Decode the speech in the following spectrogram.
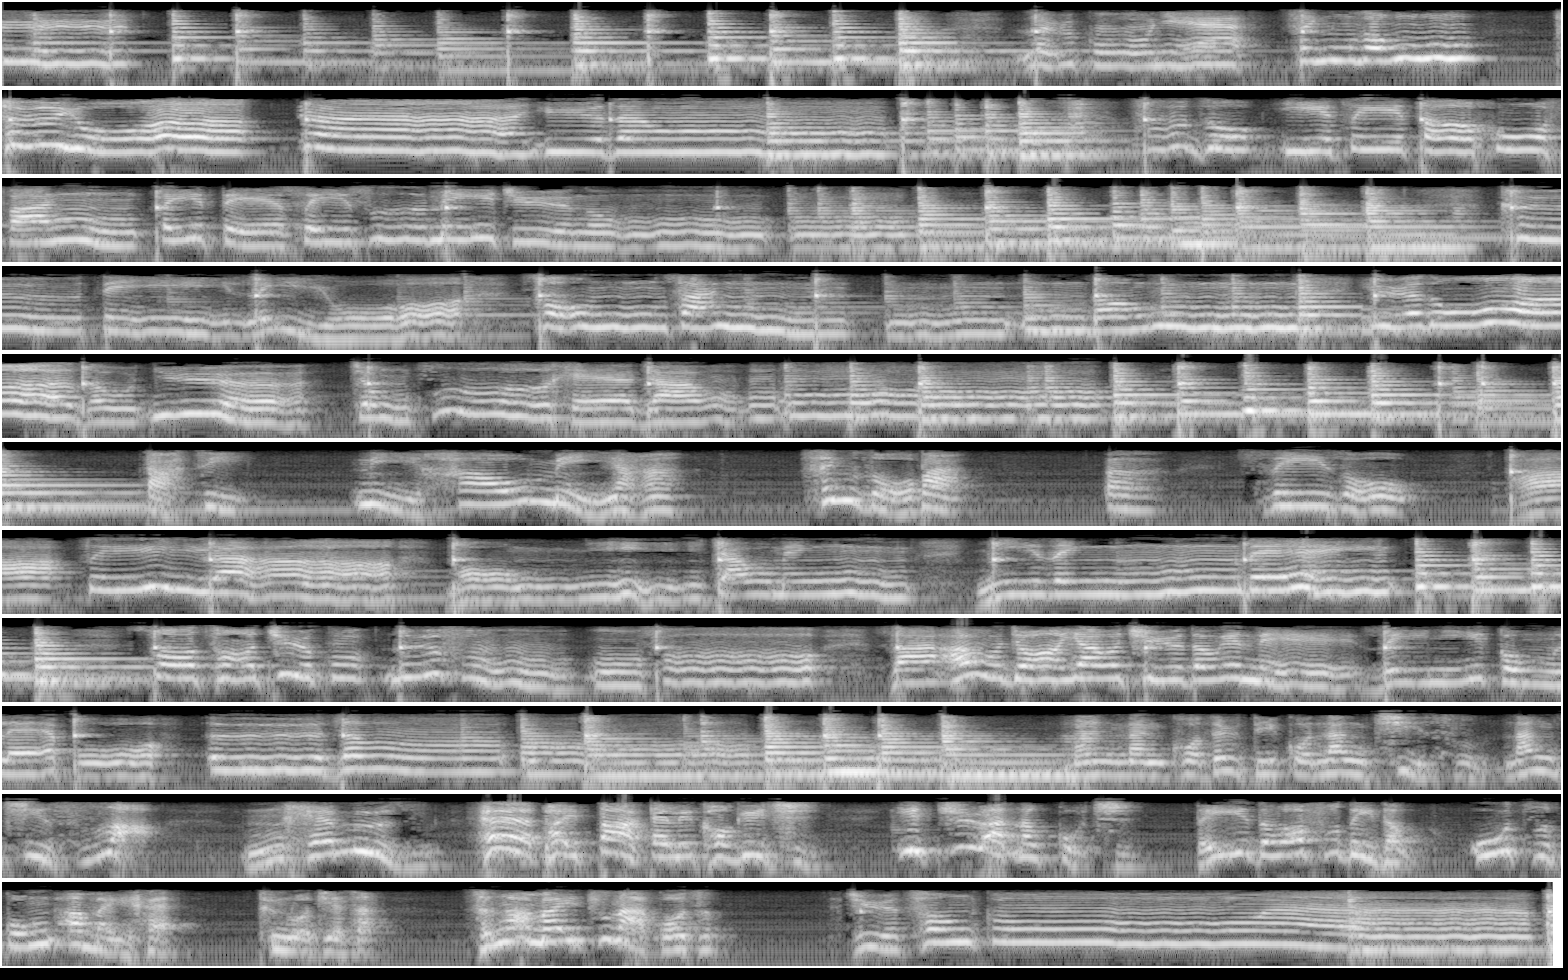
老姑娘心中头月干雨人，辅助一再到花房，背带谁是美眷我。风声动，月若柔女，君子海家大姐，你好美呀，请坐吧。呃，谁坐？大姐呀，梦你救命，你认得。早朝举过女夫妇，上午家要去到个男，随你共来把儿子。猛男可头的个能气死，能气死啊！我还没事，害怕打开了考给去，一句话能过去，对头啊，副对头，我只公阿妹害，听我接着，陈阿妹只拿个子？就成功啊！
